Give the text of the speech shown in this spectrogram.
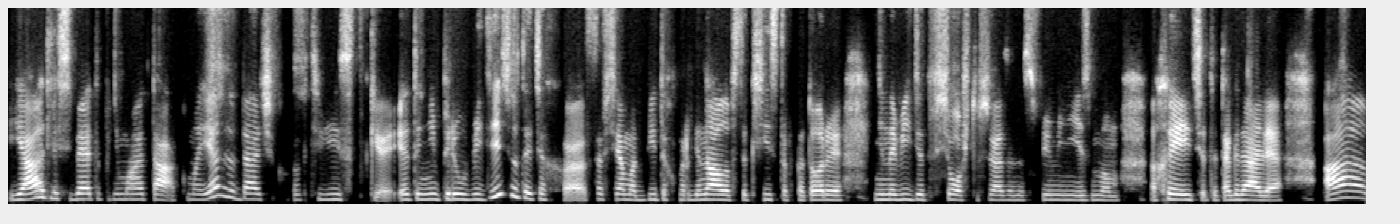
я для себя это понимаю так. Моя задача как активистки — это не переубедить вот этих а, совсем отбитых маргиналов, сексистов, которые ненавидят все, что связано с феминизмом, хейтят и так далее, а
